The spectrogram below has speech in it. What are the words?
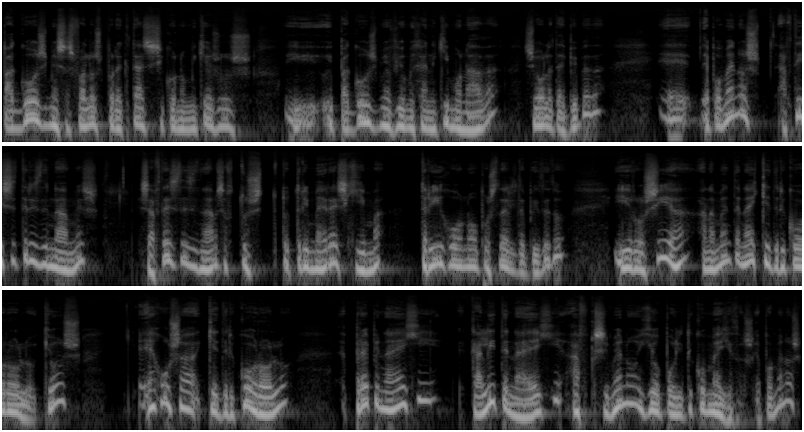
παγκόσμιες ασφαλώς προεκτάσεις οικονομικές ως η, η παγκόσμια βιομηχανική μονάδα σε όλα τα επίπεδα. Ε, επομένως αυτές οι τρεις δυνάμεις, σε αυτές τις δυνάμεις, αυτό το, το τριμερές σχήμα, τρίγωνο όπως θέλετε πείτε το, η Ρωσία αναμένεται να έχει κεντρικό ρόλο και ως έχουσα κεντρικό ρόλο πρέπει να έχει καλείται να έχει αυξημένο γεωπολιτικό μέγεθος. Επομένως,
